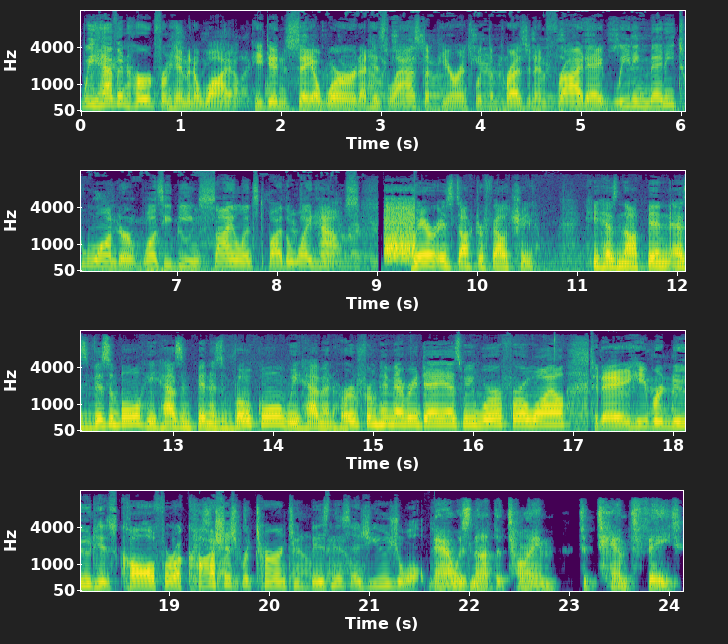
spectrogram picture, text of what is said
We haven't heard from him in a while. He didn't say a word at his last appearance with the president Friday, leading many to wonder was he being silenced by the White House? Where is Dr. Fauci? He has not been as visible. He hasn't been as vocal. We haven't heard from him every day as we were for a while. Today, he renewed his call for a cautious return to business as usual. Now is not the time to tempt fate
